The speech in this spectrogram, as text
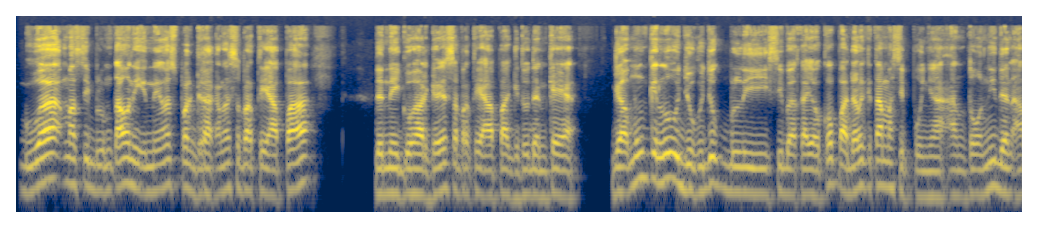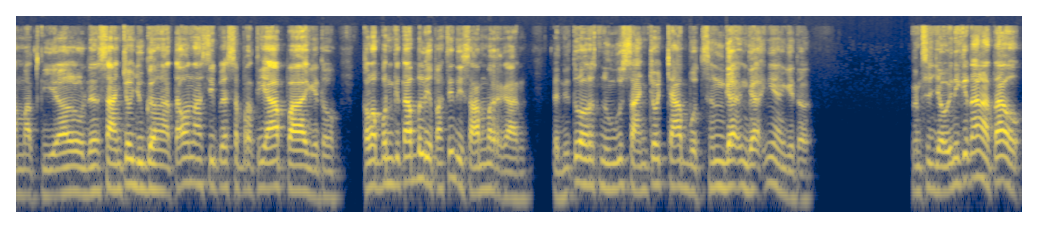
gua masih belum tahu nih Ineos pergerakannya seperti apa dan nego harganya seperti apa gitu dan kayak nggak mungkin lu ujuk-ujuk beli si Bakayoko padahal kita masih punya Anthony dan Amat Diallo dan Sancho juga nggak tahu nasibnya seperti apa gitu. Kalaupun kita beli pasti di summer kan dan itu harus nunggu Sancho cabut seenggak-enggaknya gitu. Dan sejauh ini kita nggak tahu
